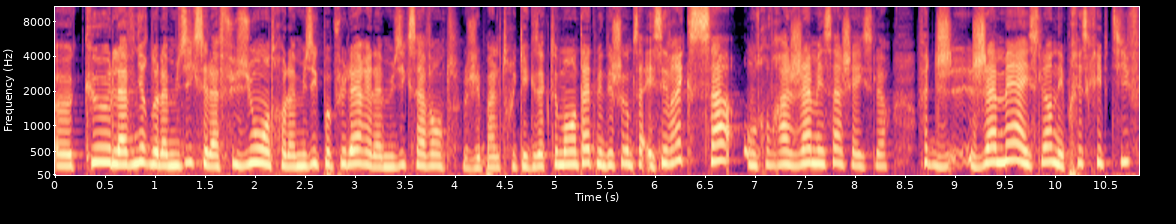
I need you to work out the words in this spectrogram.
euh, que l'avenir de la musique, c'est la fusion entre la musique populaire et la musique savante. J'ai pas le truc exactement en tête, mais des choses comme ça. Et c'est vrai que ça, on trouvera jamais ça chez Eisler. En fait, jamais Eisler n'est prescriptif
